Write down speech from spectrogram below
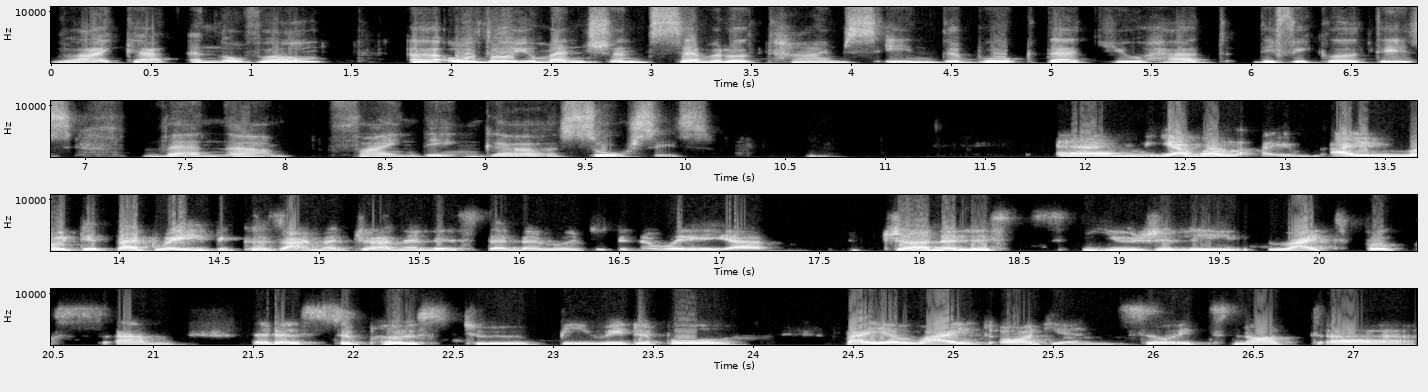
like a, a novel? Uh, although you mentioned several times in the book that you had difficulties when um, finding uh, sources? Um, yeah, well, I, I, wrote it that way because I'm a journalist and I wrote it in a way um, journalists usually write books um, that are supposed to be readable by a wide audience. So it's not uh,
